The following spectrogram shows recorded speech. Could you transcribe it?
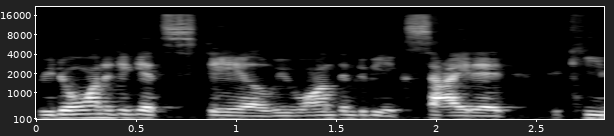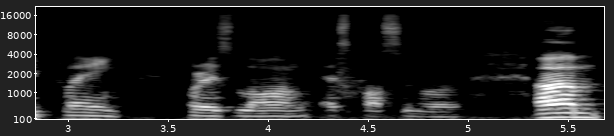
we don't want it to get stale. We want them to be excited to keep playing for as long as possible. Um,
